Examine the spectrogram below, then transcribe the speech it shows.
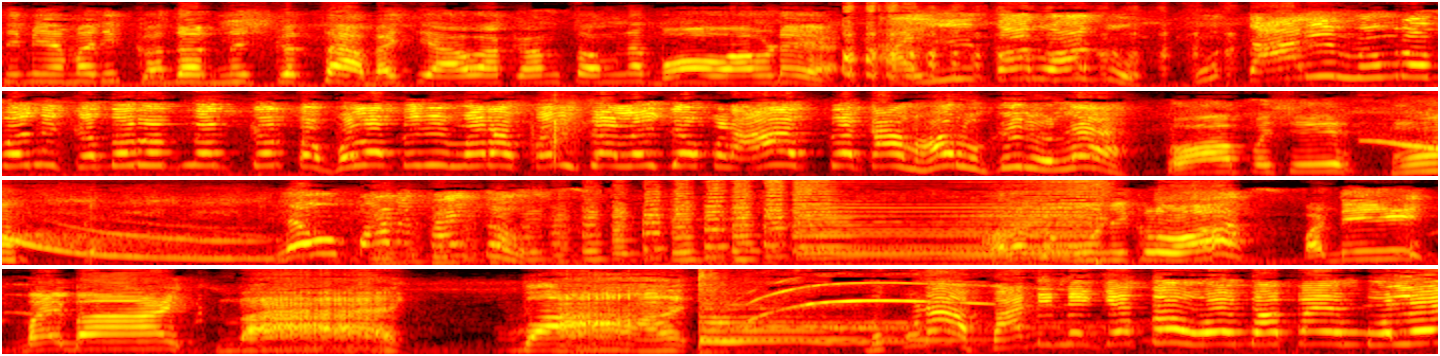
તમે અમારી કદર નથી કરતા. બાકી આવા કામ તો અમને બહુ આવડે. આ ઈ તારું હાચું. હું તારી નમ્રબાની કદર જ નથી કરતો. ભલે તમે મારા પૈસા લઈ જાઓ પણ આ તે કામ સારું કર્યું લે. તો પછી હું? લેવું પાણી પાઈ દઉં. હવે તો હું નીકળું હો. પાડી. Bye bye. Bye bye. બકુડા પાડીને કેતો હોય બાપા એમ બોલે.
